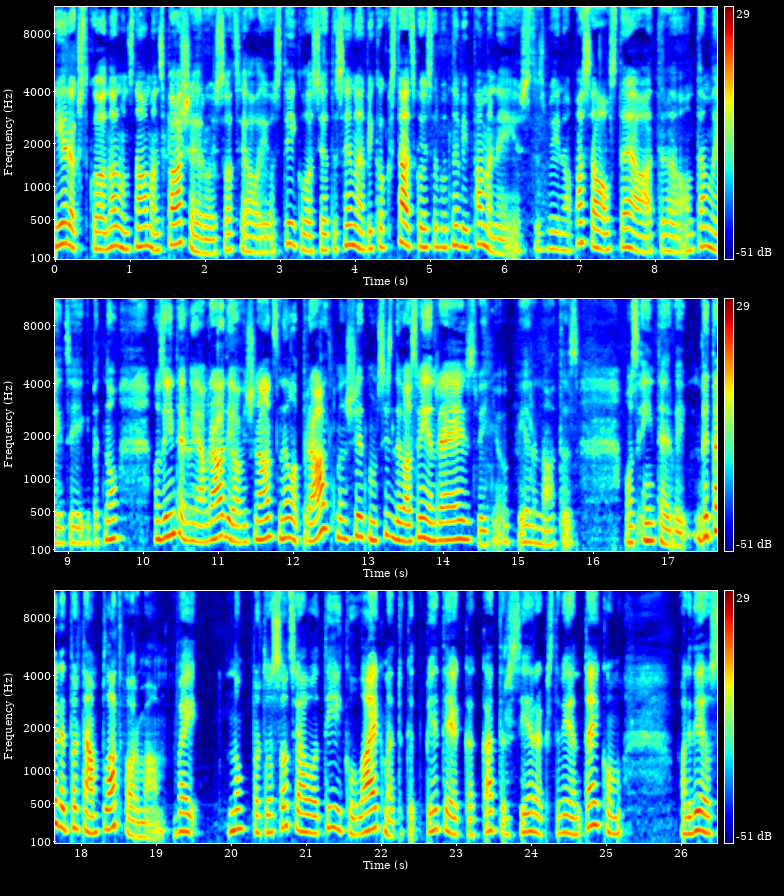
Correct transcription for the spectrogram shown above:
ierakstu, ko Normons Nāmans pāršēroja sociālajos tīklos, jo tas vienmēr bija kaut kas tāds, ko es varbūt nebiju pamanījusi. Tas bija no pasaules teātra un tam līdzīgi, bet, nu, uz intervijām radio viņš nāca nelabprāt. Man šķiet, mums izdevās vienreiz viņu pierunāt uz, uz interviju. Bet tagad par tām platformām. Vai nu, par to sociālo tīklu laikmetu, kad pietiek, ka katrs ieraksta vienu teikumu, ak, Dievs,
